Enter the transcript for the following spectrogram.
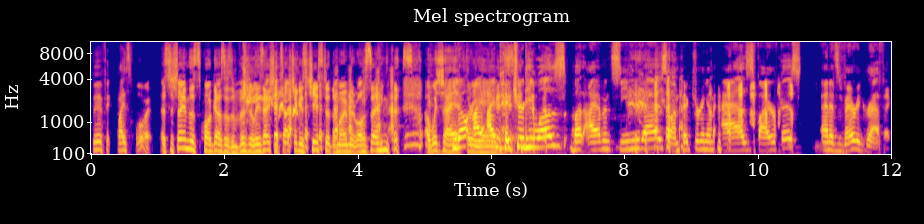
perfect place for it. It's a shame this podcast isn't visual. He's actually touching his chest at the moment while saying this. I wish I had You know, three I, I pictured he was, but I haven't seen you guys, so I'm picturing him as Fire Fist, and it's very graphic.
